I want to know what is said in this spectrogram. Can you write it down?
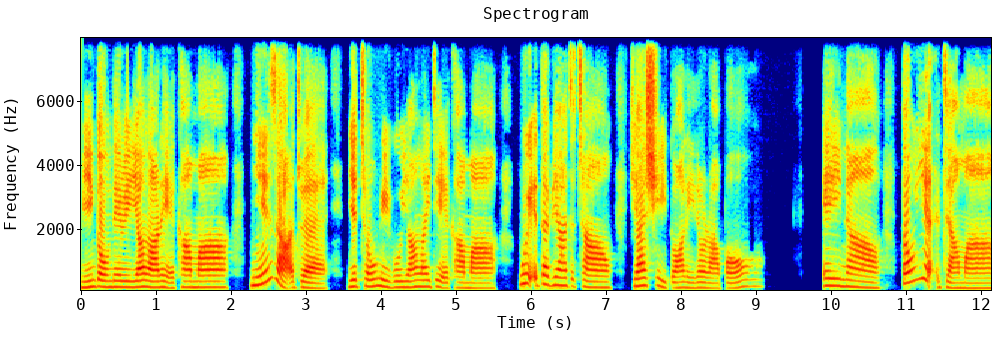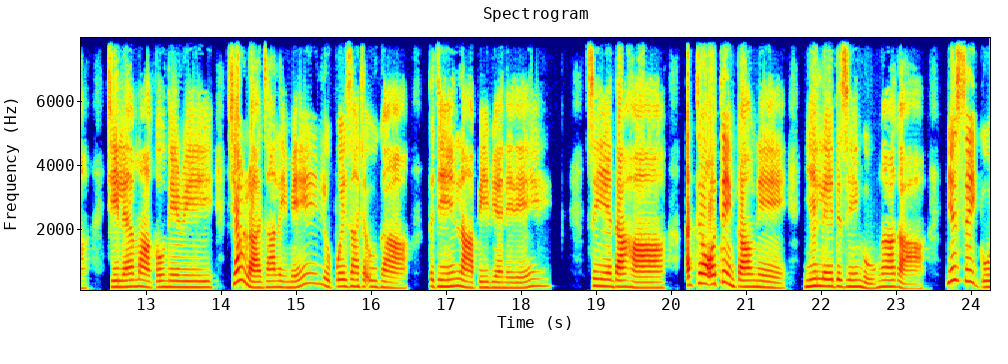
မြင်းကုံတွေရောက်လာတဲ့အခါမှာမြင်းစာအတွက် မြက်ထုံးတွေကိုရောင်းလိုက်တဲ့အခါမှာငွေအသက်ပြားတစ်ထောင်ရရှိသွားလေတော့တာပေါ့အဲဒီနောက်၃ရက်အကြာမှာရေလမ်းမကုန်းတွေရောက်လာကြလိမ့်မယ်လို့ပွဲစားတအုပ်ကတည်င်းလာပေးပြန်နေတယ်။စင်ရသားဟာအတော်အသင့်ကောင်းတဲ့မြင်းလဲတစ်စင်းကိုငှားကမျက်စိတ်ကို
